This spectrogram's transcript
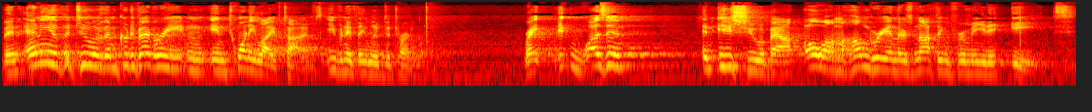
than any of the two of them could have ever eaten in 20 lifetimes, even if they lived eternally. Right? It wasn't an issue about, oh, I'm hungry and there's nothing for me to eat.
